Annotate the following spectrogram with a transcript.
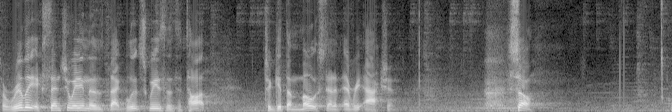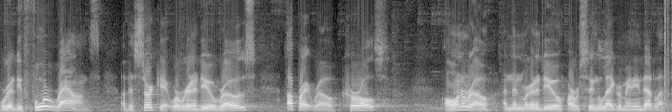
So really accentuating those, that glute squeeze at the top to get the most out of every action. So we're going to do four rounds of this circuit where we're going to do rows, upright row, curls, all in a row, and then we're going to do our single leg Romanian deadlift.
